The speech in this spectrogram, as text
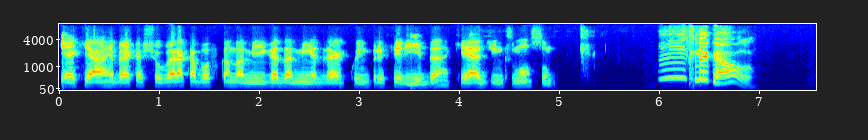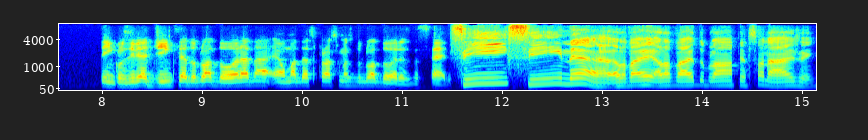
que é que a Rebecca Sugar acabou ficando amiga da minha drag queen preferida, que é a Jinx Monsoon. Hum, que legal. Sim, inclusive a Jinx é dubladora, é uma das próximas dubladoras da série. Sim, sim, né? Ela vai, ela vai dublar uma personagem.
